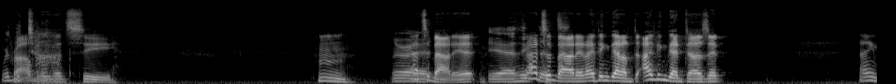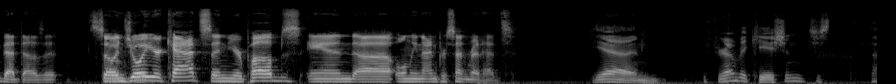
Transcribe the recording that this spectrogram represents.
We're probably. top. Let's see. All right. That's about it. Yeah, I think that's, that's- about it. I think that I think that does it. I think that does it. So Sounds enjoy good. your cats and your pubs, and uh, only nine percent redheads. Yeah, and if you're on vacation, just uh,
